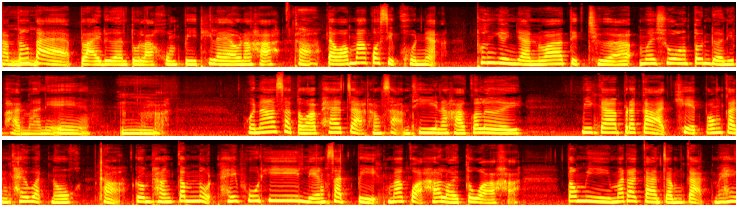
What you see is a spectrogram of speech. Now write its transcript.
นับตั้งแต่ปลายเดือนตุลาคมปีที่แล้วนะคะค่ะแต่ว่ามากกว่า 10 คนเนี่ยเพิ่งยืนยันว่าติดเชื้อเมื่อช่วงต้นเดือนที่ผ่านมานี่เองนะคะหัวหน้าสัตวแพทย์จากทั้ง3ที่นะคะ ก็เลยมีการประกาศเขตป้องกันไข้หวัดนกค่ะรวมทั้งกำหนดให้ผู้ที่เลี้ยงสัตว์ปีกมากกว่า 500 ตัวค่ะ ต้องมีมาตรการจำกัดไม่ให้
